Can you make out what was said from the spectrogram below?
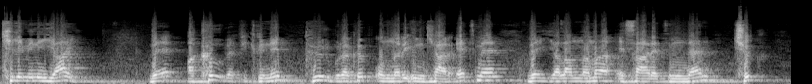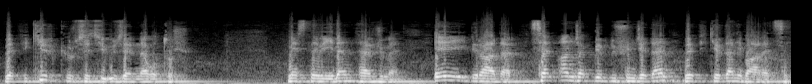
kilimini yay ve akıl ve fikrini pür bırakıp onları inkar etme ve yalanlama esaretinden çık ve fikir kürsüsü üzerine otur. Mesnevi'den tercüme. Ey birader sen ancak bir düşünceden ve fikirden ibaretsin.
